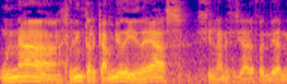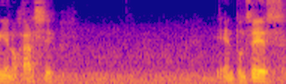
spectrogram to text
una, un intercambio de ideas sin la necesidad de ofender ni enojarse. Entonces,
